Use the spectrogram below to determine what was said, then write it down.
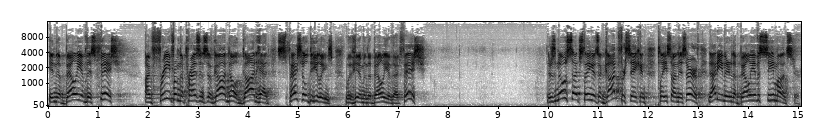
in the belly of this fish, I'm free from the presence of God. No, God had special dealings with him in the belly of that fish. There's no such thing as a God forsaken place on this earth, not even in the belly of a sea monster.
